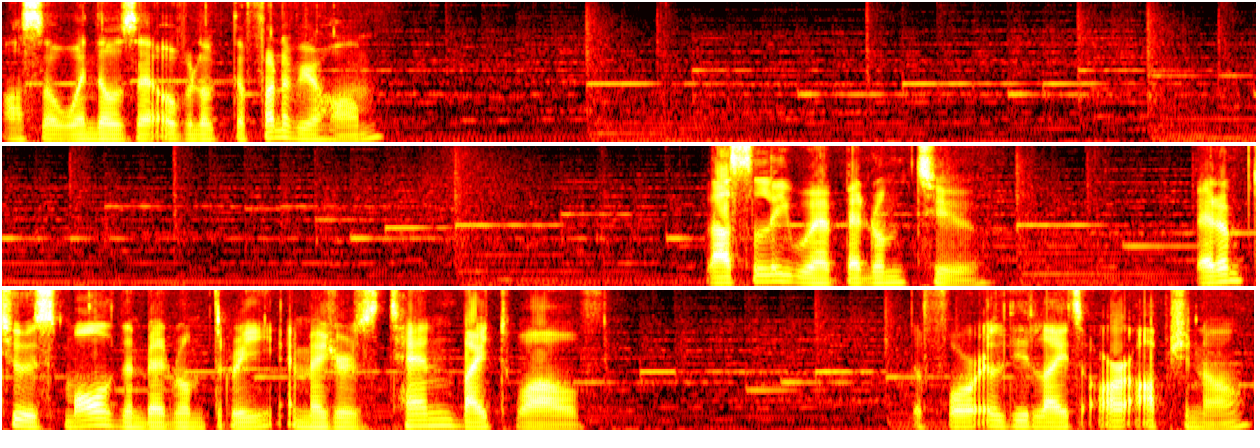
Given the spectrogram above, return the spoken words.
Also windows that overlook the front of your home. Lastly, we have bedroom 2. Bedroom 2 is smaller than bedroom 3 and measures 10 by 12. The 4 LED lights are optional.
